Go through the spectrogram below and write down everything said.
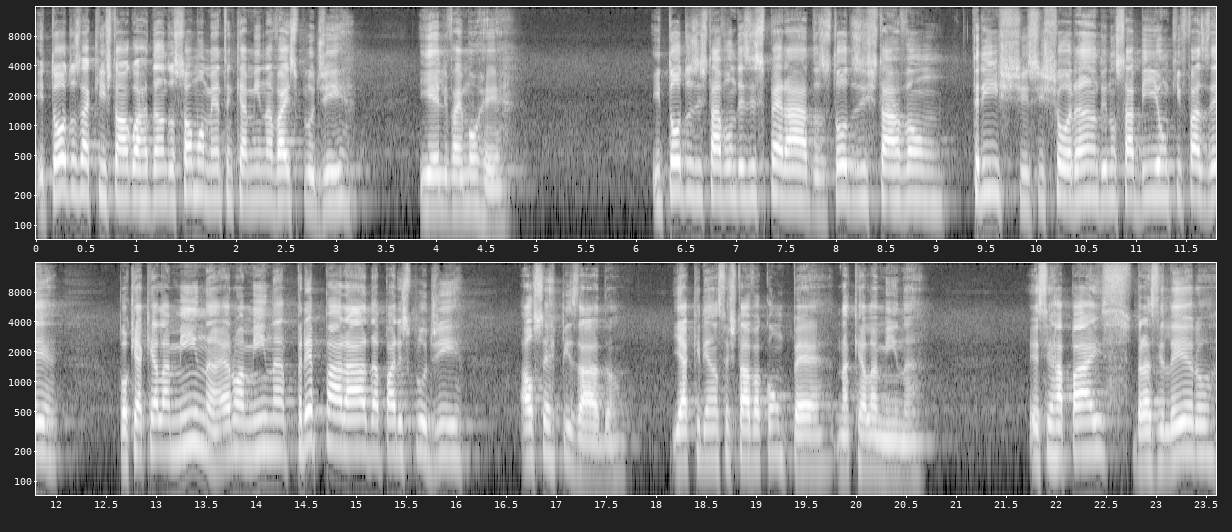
E todos aqui estão aguardando só o momento em que a mina vai explodir e ele vai morrer. E todos estavam desesperados, todos estavam tristes e chorando e não sabiam o que fazer, porque aquela mina era uma mina preparada para explodir ao ser pisado. E a criança estava com o pé naquela mina. Esse rapaz brasileiro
